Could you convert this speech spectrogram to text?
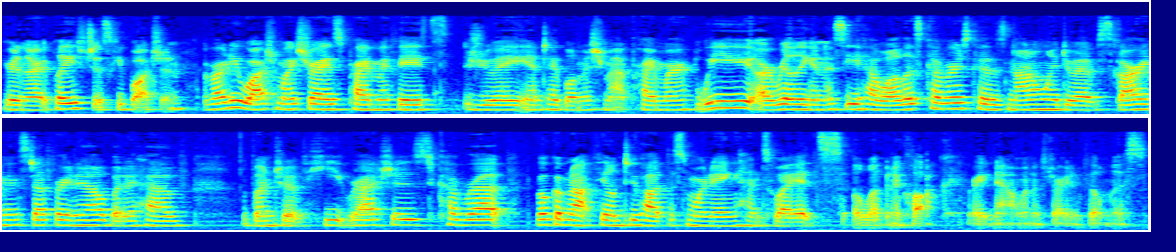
you're in the right place, just keep watching. I've already washed, moisturized, primed my face, Jouer Anti-Blemish Matte Primer. We are really gonna see how well this covers because not only do I have scarring and stuff right now, but I have a bunch of heat rashes to cover up. Woke up not feeling too hot this morning, hence why it's 11 o'clock right now when I'm starting to film this.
